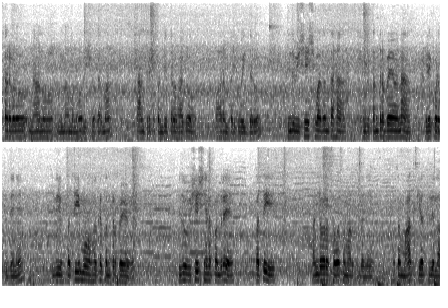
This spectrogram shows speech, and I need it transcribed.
ನಮಸ್ಕಾರಗಳು. ನಾನು ನಿಮ್ಮ ಮನೋಹರ್ ವಿಶ್ವಕರ್ಮ, ತಾಂತ್ರಿಕ ಪಂಡಿತರು ಹಾಗೂ ಪಾರಂಪರಿಕ ವೈದ್ಯರು. ಇಂದು ವಿಶೇಷವಾದಂತಹ ಒಂದು ತಂತ್ರಪ್ರಯೋಗವನ್ನು ಹೇಳಿಕೊಡ್ತಿದ್ದೇನೆ. ಇದು ಪತಿ ಮೋಹಕ ತಂತ್ರಪ್ರಯೋಗ. ಇದು ವಿಶೇಷ ಏನಪ್ಪ ಅಂದರೆ, ಪತಿ ಕಂಡವರ ಸಹವಾಸ ಮಾಡ್ತಿದ್ದಾನೆ, ಅಥವಾ ಮಾತು ಕೇಳ್ತಿದ್ದಿಲ್ಲ,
